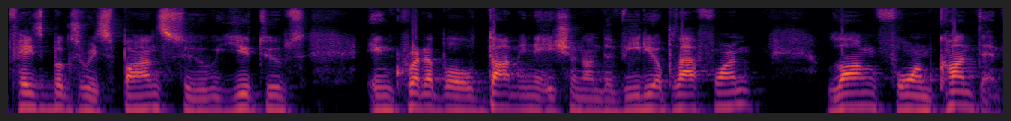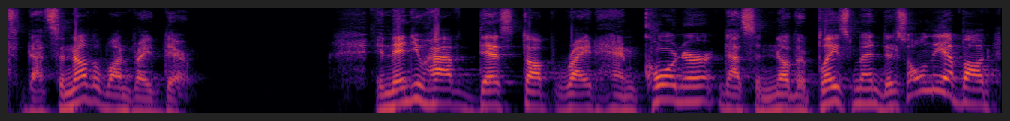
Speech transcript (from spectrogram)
Facebook's response to YouTube's incredible domination on the video platform. Long form content, that's another one right there. And then you have desktop right hand corner. That's another placement. There's only about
